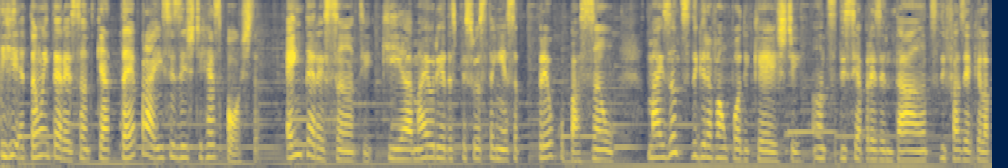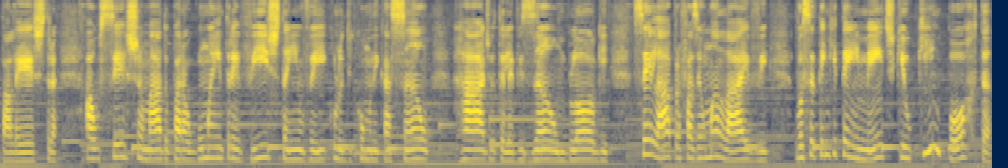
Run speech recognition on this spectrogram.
E é tão interessante que até para isso existe resposta. É interessante que a maioria das pessoas tem essa preocupação, mas antes de gravar um podcast, antes de se apresentar, antes de fazer aquela palestra, ao ser chamado para alguma entrevista em um veículo de comunicação, rádio, televisão, blog, sei lá, para fazer uma live, você tem que ter em mente que o que importa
